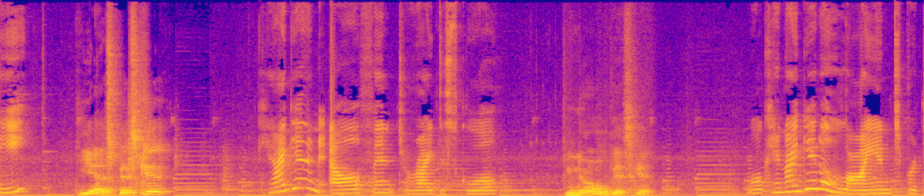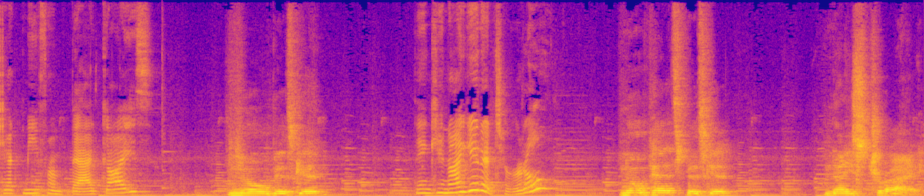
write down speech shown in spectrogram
Daddy, Yes, Biscuit? can I get an elephant to ride to school? No, Biscuit. Well, can I get a lion to protect me from bad guys? No, Biscuit. Then can I get a turtle? No pets, Biscuit. Nice try.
